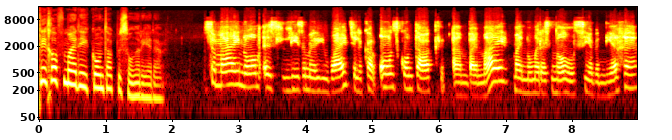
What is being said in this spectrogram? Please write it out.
Gee gou vir my die kontakbesonderhede. So my naam is Lisa Marie White. Jy kan ons kontak um, by my. My nommer is 079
